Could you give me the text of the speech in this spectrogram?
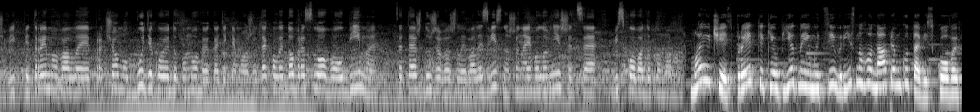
щоб їх підтримували. Причому будь-якою допомогою, яка тільки може. Деколи добре слово, обійми це теж дуже важливо. Але звісно, що найголовніше це військова допомога. Маю честь проєкт, який об'єднує митців різного напрямку та військових.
